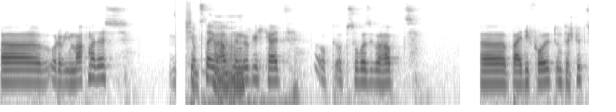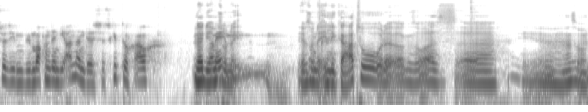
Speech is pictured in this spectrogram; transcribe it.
Äh, oder wie macht man das? Gibt es da überhaupt Ahnung. eine Möglichkeit, ob, ob sowas überhaupt äh, bei Default unterstützt wird? Wie, wie machen denn die anderen das? Es gibt doch auch. Ja, die haben so eine, die haben so eine oder irgend sowas. Äh, ja, also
